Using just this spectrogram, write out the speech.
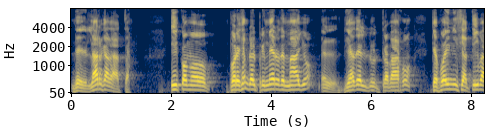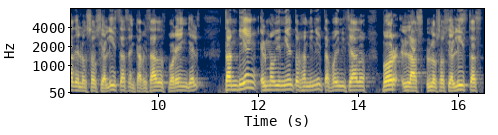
de larga data y como, por ejemplo, el primero de mayo, el Día del Trabajo, que fue iniciativa de los socialistas encabezados por Engels. También el movimiento feminista fue iniciado por los socialistas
